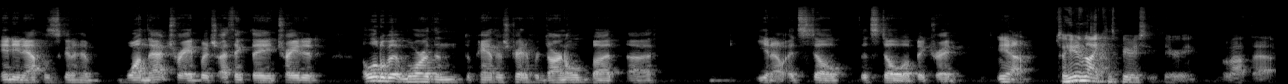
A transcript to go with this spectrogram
Indianapolis is going to have won that trade, which I think they traded a little bit more than the Panthers traded for Darnold, but uh, you know it's still it's still a big trade Yeah. So here's my conspiracy theory about that.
